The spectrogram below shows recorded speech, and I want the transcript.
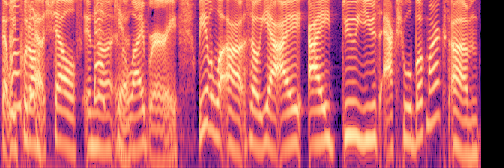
that we Oh, put on the shelf in the in the library. We have a lot. Uh, so yeah, I I do use actual bookmarks. Um,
